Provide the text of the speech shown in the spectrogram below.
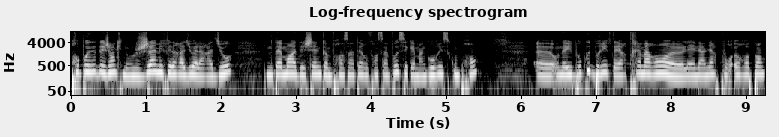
proposer des gens qui n'ont jamais fait de radio à la radio, notamment à des chaînes comme France Inter ou France Info, c'est quand même un gros risque qu'on prend. on a eu beaucoup de briefs, d'ailleurs très marrants l'année dernière pour Europe 1,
